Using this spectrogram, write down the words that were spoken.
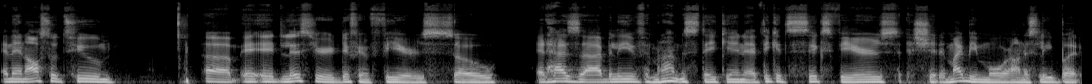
and then also too, um, it, it, lists your different fears. So it has, I believe, if I'm not mistaken, I think it's six fears. Shit, it might be more honestly, but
